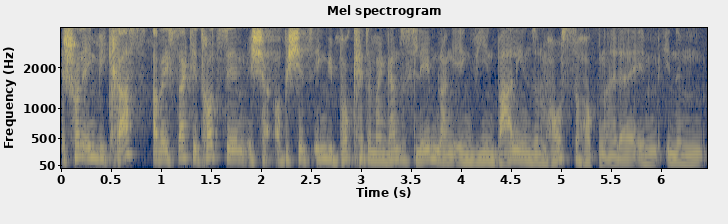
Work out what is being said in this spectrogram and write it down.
schon irgendwie krass, aber ich sag dir trotzdem, ich, ob ich jetzt irgendwie Bock hätte, mein ganzes Leben lang irgendwie in Bali in so einem Haus zu hocken, Alter, im, in einem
